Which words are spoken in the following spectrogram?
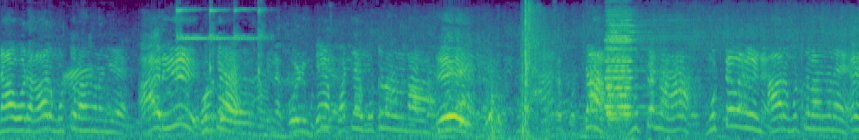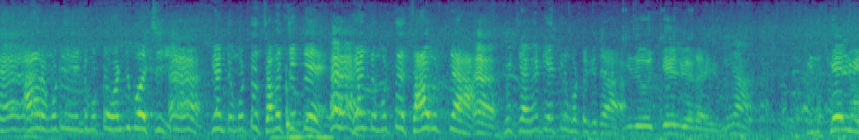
நான் ஒரு ஆறு முட்டை வாங்கினேங்க ஆறு. முட்டை பொட்டை முட்டை வாங்கினா ஏய், முட்டைங்க முட்டை வாங்கினேன். ஆறு முட்டை வாங்கினேன். ஆறு முட்டை ரெண்டு முட்டை ஒஞ்சு போச்சு. ரெண்டு முட்டை சமைச்சிட்டு. ரெண்டு முட்டை சாப்பிட்டா ஆ. மிச்சம் எங்கிட்ட எத்தனை முட்டை இருக்குதா இது ஒரு கேள்வியாடா இது? கேள்வி.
